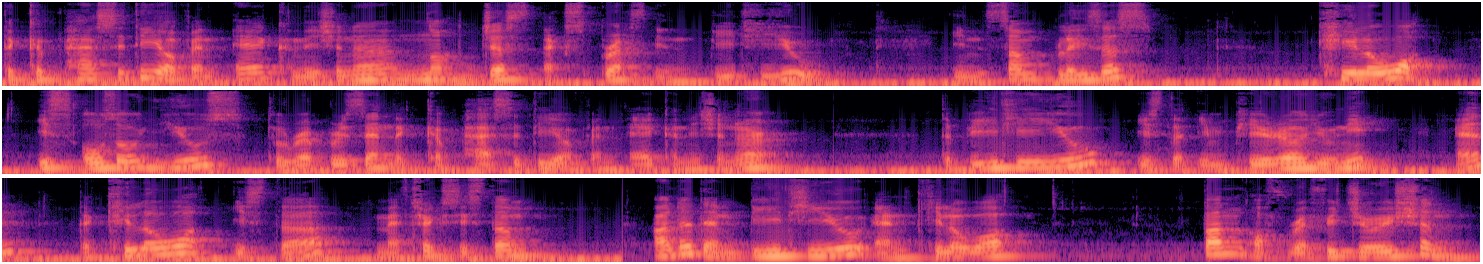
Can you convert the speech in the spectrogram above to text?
The capacity of an air conditioner not just expressed in BTU. In some places, kilowatt is also used to represent the capacity of an air conditioner. The BTU is the imperial unit and the kilowatt is the metric system. Other than BTU and kilowatt, ton of refrigeration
